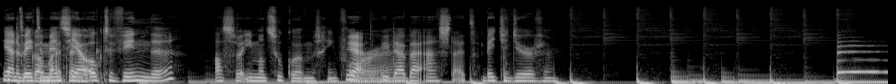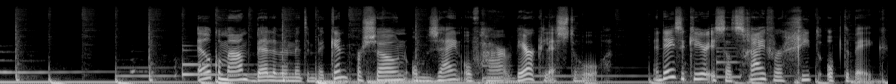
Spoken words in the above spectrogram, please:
Ja, dan weten mensen jou ook te vinden als we iemand zoeken misschien voor... Ja, die daarbij aansluit. Een beetje durven. Elke maand bellen we met een bekend persoon om zijn of haar werkles te horen. En deze keer is dat schrijver Giet op de Beek.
